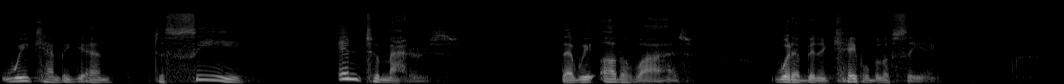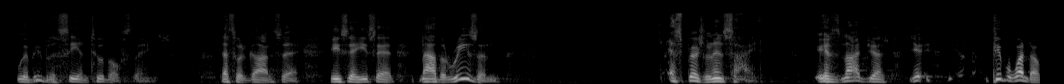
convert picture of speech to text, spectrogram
we can begin to see into matters that we otherwise would have been incapable of seeing. We'll be able to see into those things. That's what God said. He said, He said, now the reason a spiritual insight It's not just you, people wonder,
